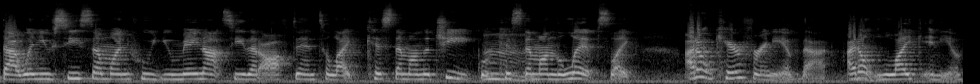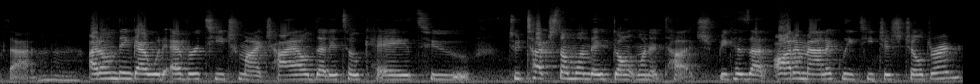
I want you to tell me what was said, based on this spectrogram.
that when you see someone who you may not see that often to like kiss them on the cheek or mm. kiss them on the lips like i don't care for any of that i don't mm-hmm. like any of that mm-hmm. i don't think i would ever teach my child that it's okay to to touch someone they don't want to touch because that automatically teaches children,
